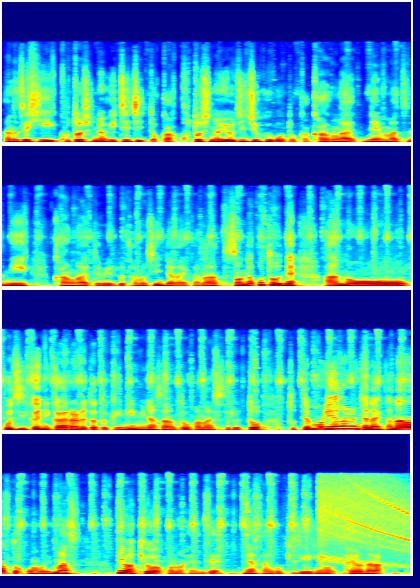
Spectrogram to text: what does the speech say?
あの、ぜひ今年の一時とか今年の四字熟語とか考え、年末に考えてみると楽しいんじゃないかなって、そんなことをね、あのー、ご実家に帰られた時に皆さんとお話しすると、とっても盛り上がるんじゃないかなと思います。では今日はこの辺で皆さんごきげんようさようなら。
